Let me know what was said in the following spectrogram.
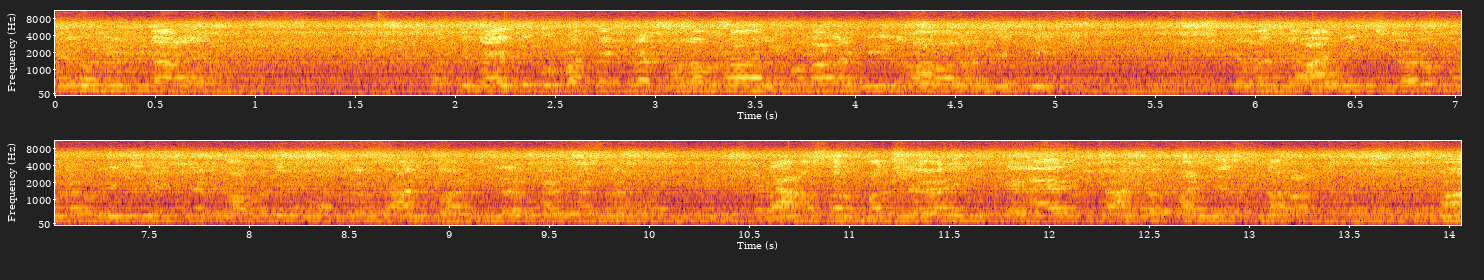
చెరువు నిండాలి. ప్రతి రైతుకు ప్రతి ఎక్కడ పొలం రావాలి పొలాలకు నీళ్ళు రావాలని చెప్పి ముఖ్యమంత్రి హామీ ఇచ్చినాడు మనం రివ్యూ ఇచ్చినాడు కాబట్టి మేము అందరం దాంట్లో అందరం అందరం గ్రామ సర్పంచ్లు కానీ ముఖ్య నాయకులు దాంట్లో పనిచేస్తున్నాం. మా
